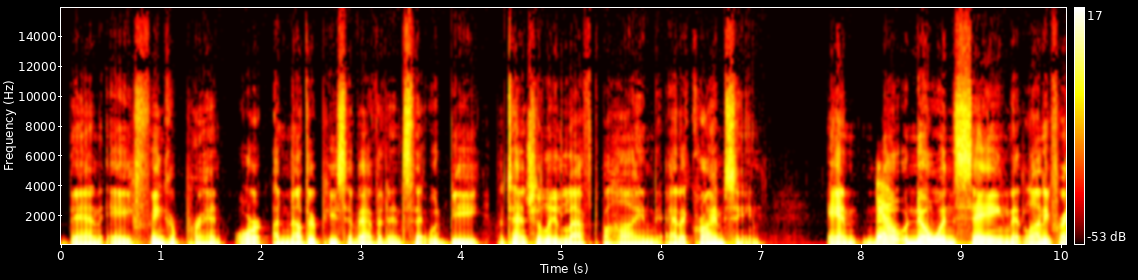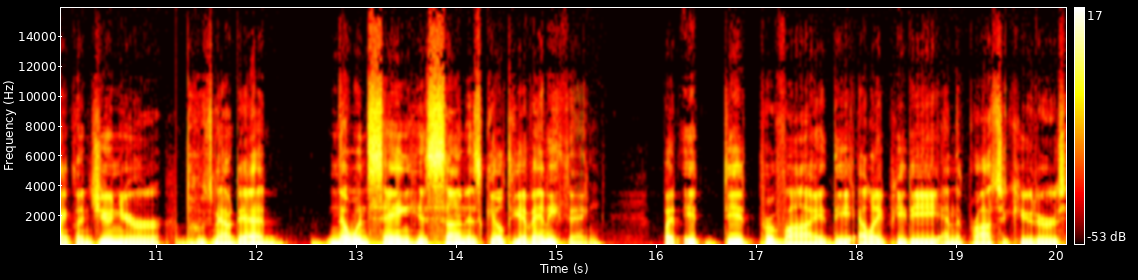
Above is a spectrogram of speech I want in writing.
than a fingerprint or another piece of evidence that would be potentially left behind at a crime scene. And yeah. no, no one's saying that Lonnie Franklin Jr., who's now dead, no one's saying his son is guilty of anything, but it did provide the LAPD and the prosecutors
